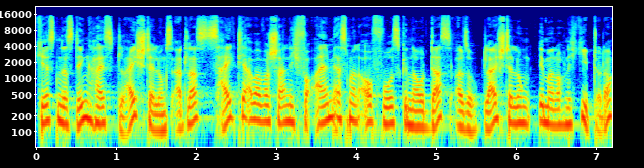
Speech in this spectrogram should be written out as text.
Kirsten, das Ding heißt Gleichstellungsatlas, zeigt ja aber wahrscheinlich vor allem erstmal auf, wo es genau das, also Gleichstellung, immer noch nicht gibt, oder?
